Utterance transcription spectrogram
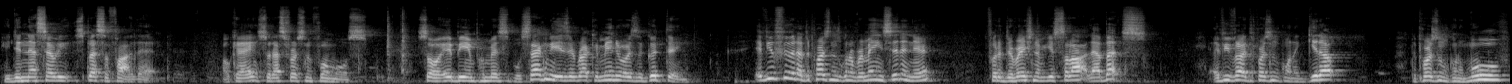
He didn't necessarily specify that. Okay, so that's first and foremost. So it being permissible. Secondly, is it recommended or is it a good thing? If you feel that the person is going to remain sitting there for the duration of your salah, la bas. If you feel like the person is going to get up, the person is going to move,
